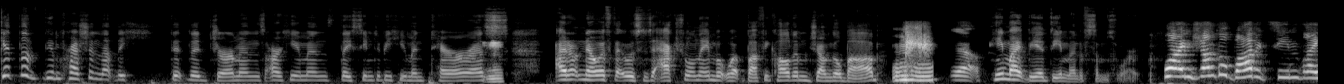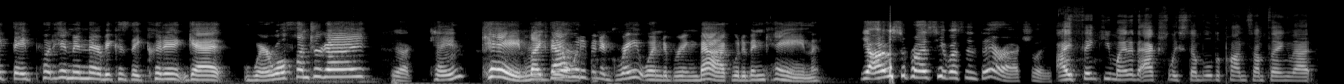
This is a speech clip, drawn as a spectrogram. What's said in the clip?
get the, the impression that the that the Germans are humans. They seem to be human terrorists. Mm-hmm. I don't know if that was his actual name, but what Buffy called him, Jungle Bob. hmm Yeah. He might be a demon of some sort. Well, in Jungle Bob, it seemed like they put him in there because they couldn't get Werewolf Hunter guy. Yeah. Cain? Cain, like that Yeah. would have been a great one to bring back. Would have been Cain. Yeah, I was surprised he wasn't there actually. I think you might have actually stumbled upon something that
